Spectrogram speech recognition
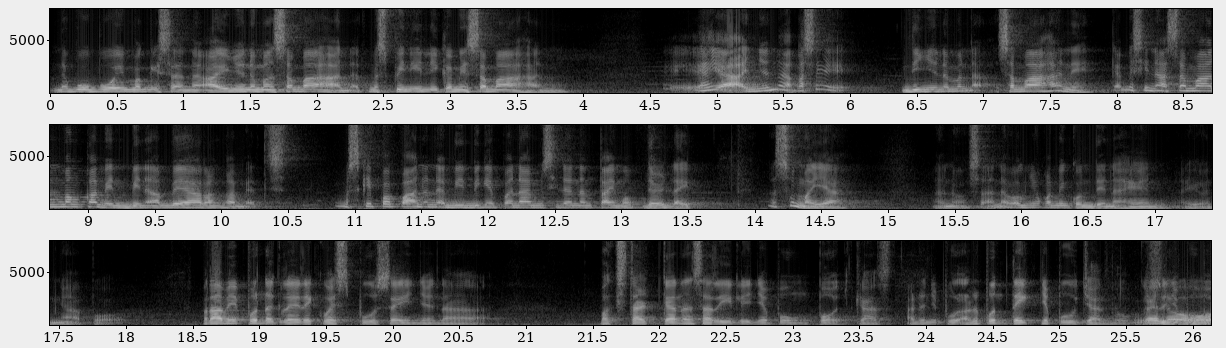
nabubuhay mag-isa na ayaw niyo naman samahan at mas pinili kami samahan, eh, hayaan nyo na kasi hindi nyo naman na- samahan eh. Kami sinasamahan man kami, binabayaran kami. At maski pa paano, nabibigyan pa namin sila ng time of their life na sumaya. Ano, sana wag nyo kaming kondenahin. Ayun nga po. Marami po nagre-request po sa inyo na mag-start ka ng sarili niyo pong podcast. Ano niyo po? Ano pong take niyo po diyan? Gusto Well, niyo po ba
